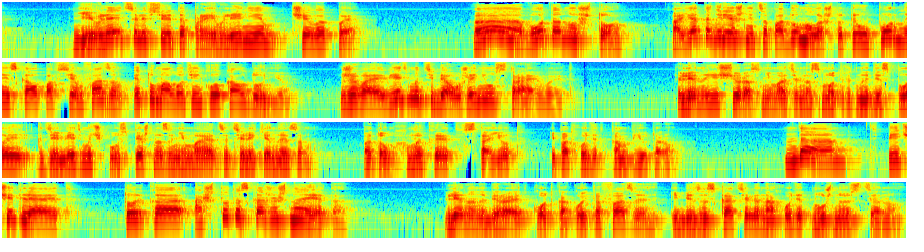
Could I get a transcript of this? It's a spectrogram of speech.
Не является ли все это проявлением ЧВП? А, вот оно что! А я-то, грешница, подумала, что ты упорно искал по всем фазам эту молоденькую колдунью. Живая ведьма тебя уже не устраивает». Лена еще раз внимательно смотрит на дисплей, где ведьмочка успешно занимается телекинезом. Потом хмыкает, встает и подходит к компьютеру. «Да, впечатляет. Только, а что ты скажешь на это?» Лена набирает код какой-то фазы и без искателя находит нужную сцену.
